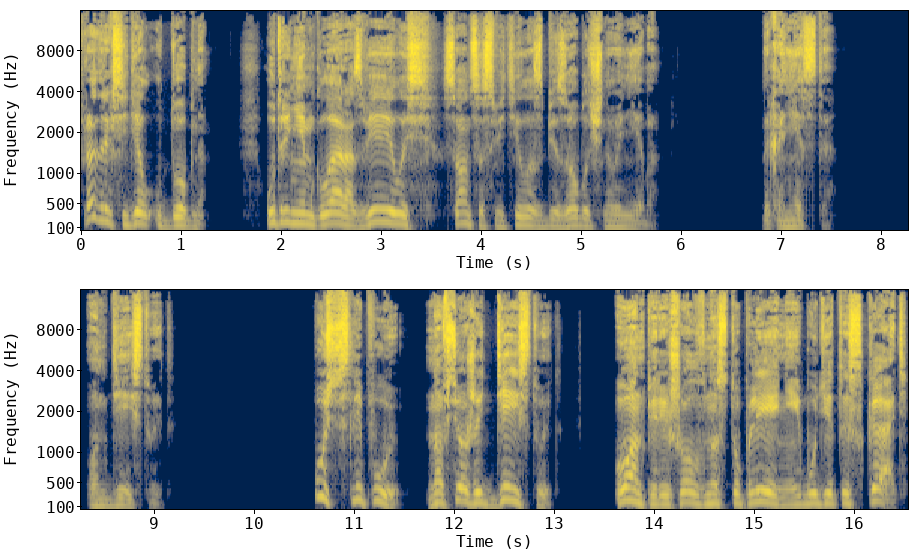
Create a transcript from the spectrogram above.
Фредерик сидел удобно. Утренняя мгла развеялась, солнце светило с безоблачного неба. Наконец-то! Он действует. Пусть вслепую, но все же действует. Он перешел в наступление и будет искать,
